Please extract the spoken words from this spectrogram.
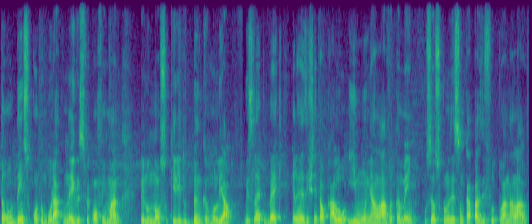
tão denso quanto um buraco negro. Isso foi confirmado pelo nosso querido Duncan Roleal. O Slapback ele é resistente ao calor e imune à lava também. Os seus clones são capazes de flutuar na lava.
